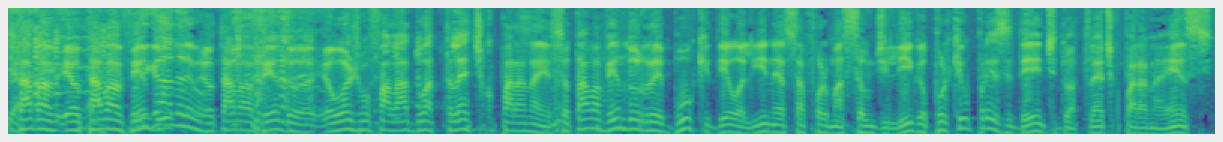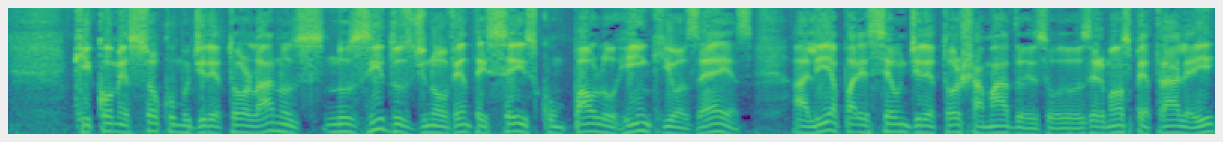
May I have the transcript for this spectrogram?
Eu tava, eu tava vendo. Obrigado, eu tava vendo. Eu hoje vou falar do Atlético Paranaense. Eu tava vendo o rebu que deu ali nessa formação de liga, porque o presidente do Atlético Paranaense, que começou como diretor lá nos, nos idos de 96 com Paulo Rink e Oséias, ali apareceu um diretor chamado os, os irmãos Petralha aí.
